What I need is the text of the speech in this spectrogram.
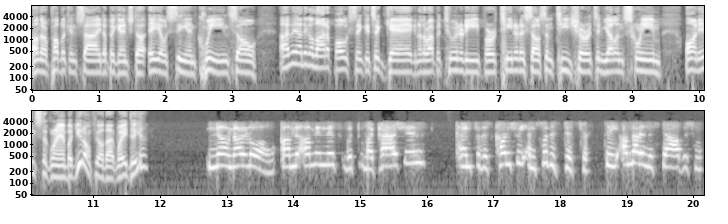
on the Republican side up against uh, AOC and Queen. So I think, I think a lot of folks think it's a gag, another opportunity for Tina to sell some T-shirts and yell and scream on Instagram. But you don't feel that way, do you? No, not at all. I'm I'm in this with my passion and for this country and for this district. See, I'm not an establishment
